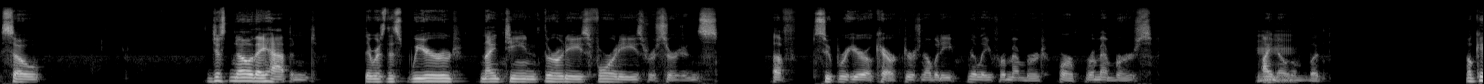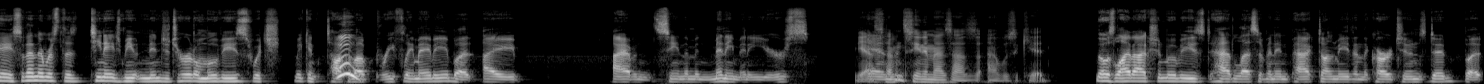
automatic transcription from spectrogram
So just know they happened. There was this weird 1930s, 40s resurgence of superhero characters nobody really remembered or remembers. I know Mhm. them, but. Okay, so then there was the Teenage Mutant Ninja Turtle movies, which we can talk Woo! about briefly, maybe, but I, I haven't seen them in many, many years. Yes, I haven't seen them as I was, I was a kid. Those live action movies had less of an impact on me than the cartoons did, but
